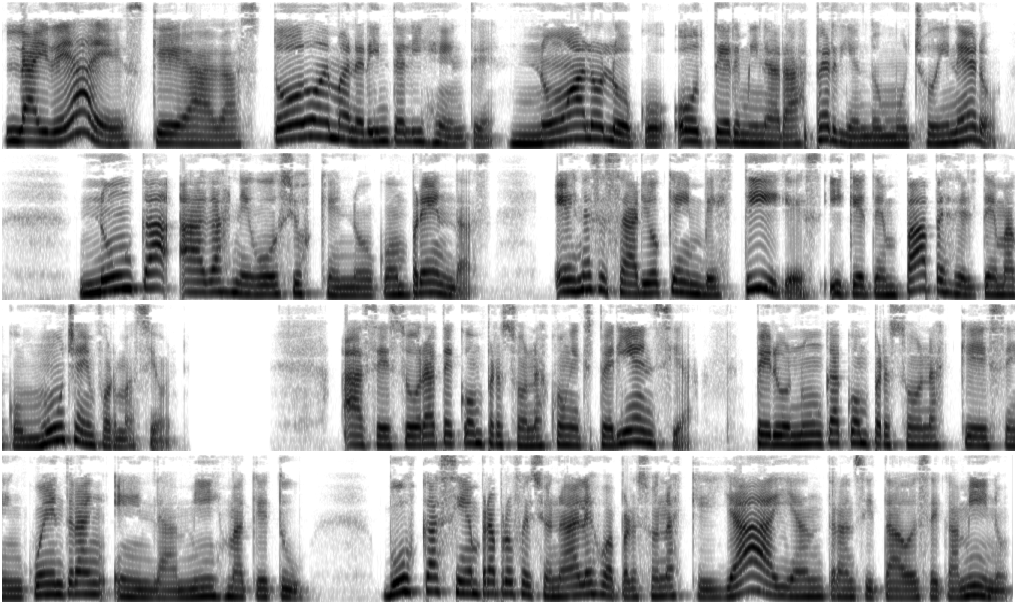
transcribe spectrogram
La idea es que hagas todo de manera inteligente, no a lo loco, o terminarás perdiendo mucho dinero. Nunca hagas negocios que no comprendas. Es necesario que investigues y que te empapes del tema con mucha información. Asesórate con personas con experiencia, pero nunca con personas que se encuentran en la misma que tú. Busca siempre a profesionales o a personas que ya hayan transitado ese camino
